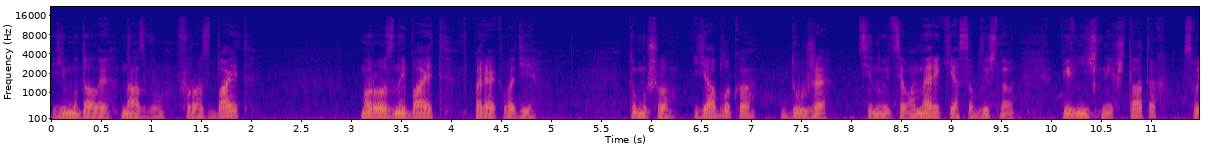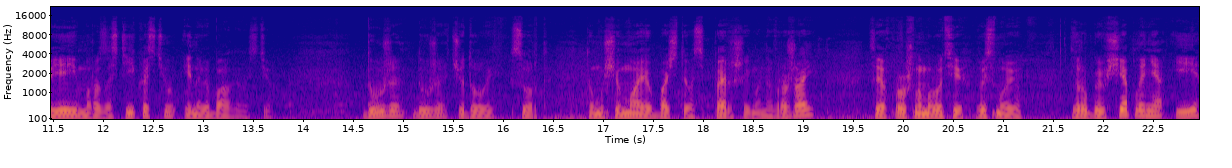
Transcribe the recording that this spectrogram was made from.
йому дали назву Frostbite, морозний байт в перекладі, тому що яблуко дуже цінується в Америці, особливо в північних штатах, своєю морозостійкістю і невибагливістю. Дуже-дуже чудовий сорт. Тому що маю, бачите, ось перший мене врожай. Це я в прошлому році весною зробив щеплення і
